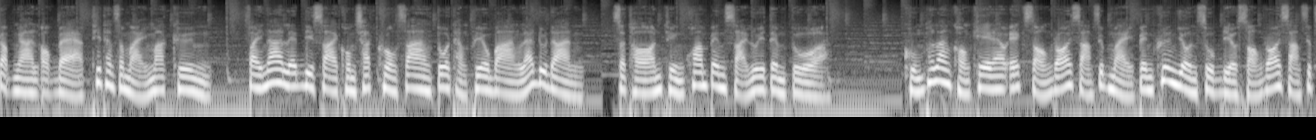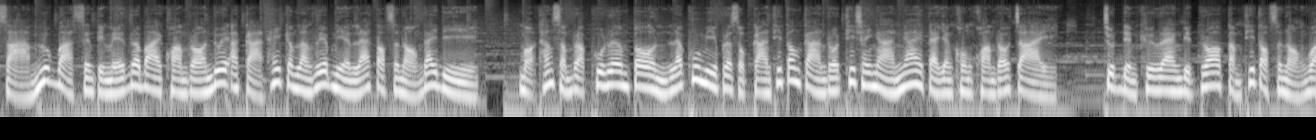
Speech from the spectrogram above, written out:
กับงานออกแบบที่ทันสมัยมากขึ้น หน้าเล็ดดีไซน์คมชัดโครงสร้างตัวถังเพรียวบางและดุดัน สะท้อนถึงความเป็นสายลุยเต็มตัว ขุมพลังของ KLX 230 ใหม่เป็นเครื่องยนต์สูบเดี่ยว 233 ลูกบาศก์เซนติเมตรระบายความร้อนด้วยอากาศให้กำลังเรียบเนียนและตอบสนองได้ดี เหมาะทั้งสำหรับผู้เริ่มต้น และผู้มีประสบการณ์ที่ต้องการรถที่ใช้งานง่ายแต่ยังคงความเร้าใจ จุดเด่นคือแรงบิดรอบต่ำที่ตอบสนองไว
